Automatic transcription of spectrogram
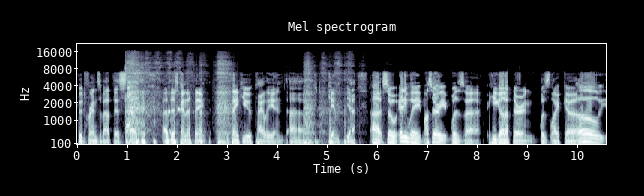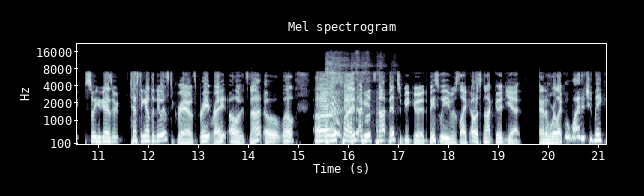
good friends about this uh, uh, this kind of thing. Thank you, Kylie and uh, Kim. Yeah. Uh, so anyway, Mosseri was uh, he got up there and was like, "Oh, so you guys are testing out the new Instagram? It's great, right? Oh, it's not. Oh, well." Uh, it's fine. I mean, it's not meant to be good. Basically, he was like, "Oh, it's not good yet," and we're like, "Well, why did you make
